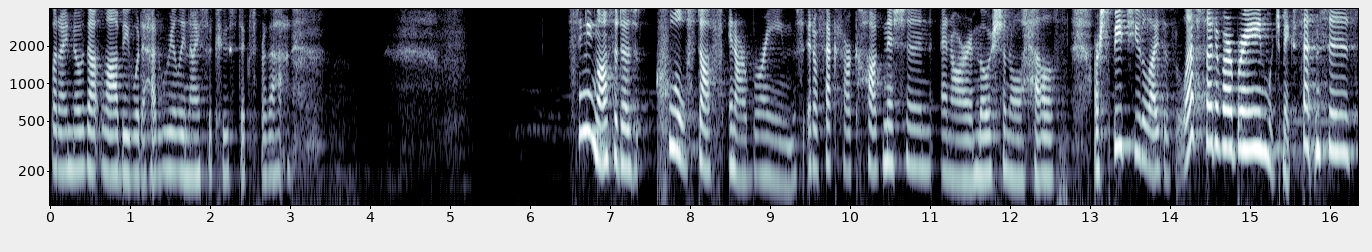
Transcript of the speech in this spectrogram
but I know that lobby would have had really nice acoustics for that. Singing also does cool stuff in our brains. It affects our cognition and our emotional health. Our speech utilizes the left side of our brain, which makes sentences.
